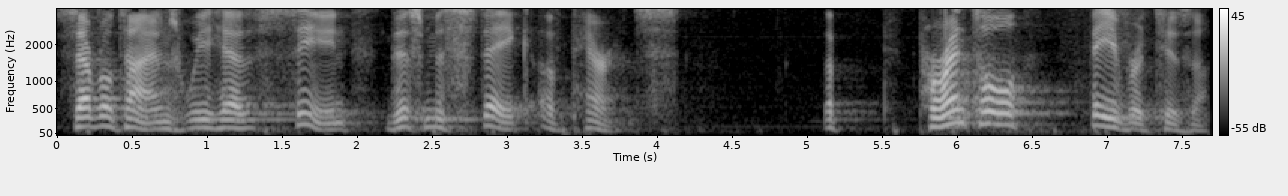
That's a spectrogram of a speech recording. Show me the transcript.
several times we have seen this mistake of parents parental favoritism.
